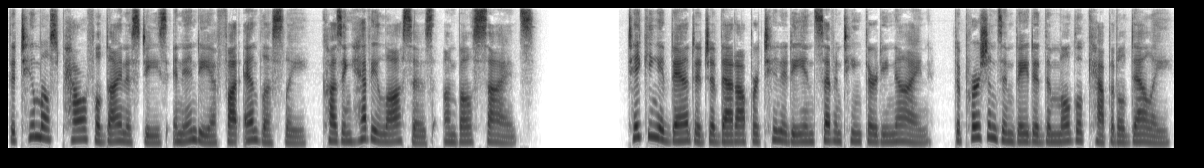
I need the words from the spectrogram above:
the two most powerful dynasties in India fought endlessly, causing heavy losses on both sides. Taking advantage of that opportunity in 1739, the Persians invaded the Mughal capital Delhi,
